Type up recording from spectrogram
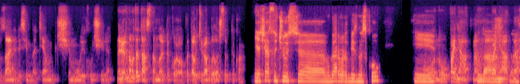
занялись именно тем, чему их учили. Наверное, вот это основной такой опыт. А у тебя было что-то такое? Я сейчас учусь э, в Гарвард Бизнес School. И... О, ну, понятно, да, понятно.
